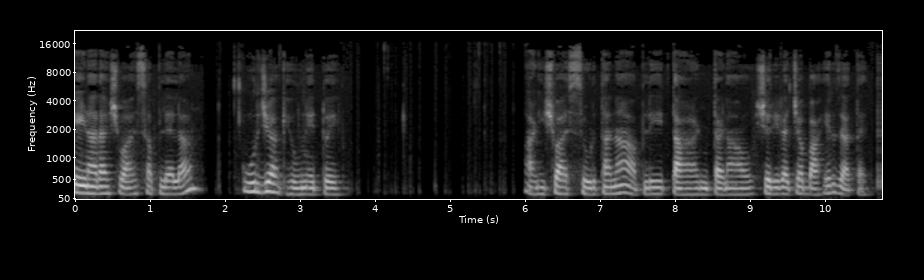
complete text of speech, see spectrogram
येणारा श्वास आपल्याला ऊर्जा घेऊन येतोय. आणि श्वास सोडताना आपले ताण तणाव शरीराच्या बाहेर जात आहेत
